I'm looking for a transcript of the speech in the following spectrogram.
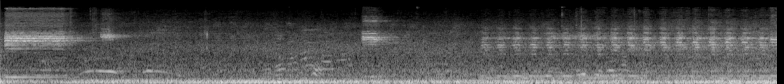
Thank you.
